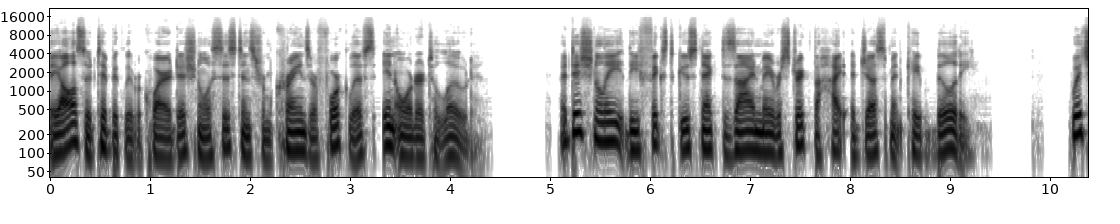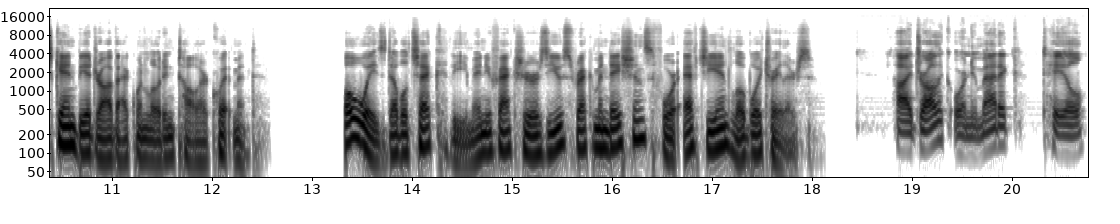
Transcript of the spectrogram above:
They also typically require additional assistance from cranes or forklifts in order to load. Additionally, the fixed gooseneck design may restrict the height adjustment capability, which can be a drawback when loading taller equipment. Always double check the manufacturer's use recommendations for FGN lowboy trailers hydraulic or pneumatic tail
